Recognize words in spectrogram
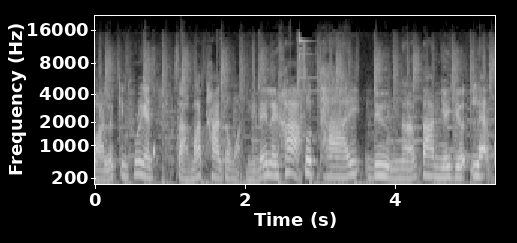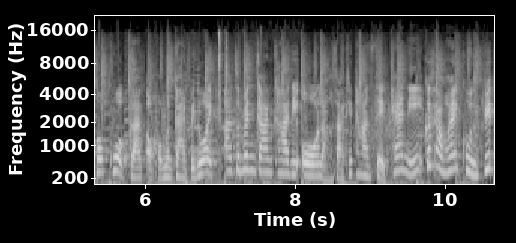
วานๆแล้วกินทุเรียน สามารถทานจังหวะนี้ได้เลยค่ะ สุดท้ายดื่มน้ำตาลเยอะๆ และควบคู่กับการออกกำลังกายไปด้วย อาจจะเป็นการคาร์ดิโอหลังจากที่ทานเสร็จแค่นี้ก็ทำให้คุณฟิต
